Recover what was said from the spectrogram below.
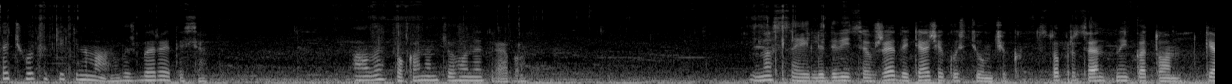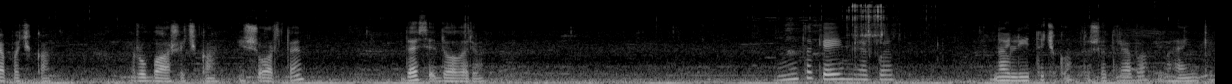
Та чого тут тільки нема, ви ж беретеся. Але поки нам цього не треба. На сейлі, дивіться, вже дитячий костюмчик. Стопроцентний катон, кепочка, рубашечка і шорти. 10 доларів. Ну, такий, якби. На літочко, то що треба, легенький.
